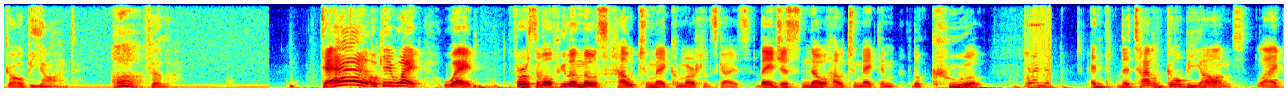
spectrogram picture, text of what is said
Go beyond. Oh, Fila. damn! Okay, wait, wait. First of all, Fila knows how to make commercials, guys. They just know how to make them look cool. And the title Go Beyond, like,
